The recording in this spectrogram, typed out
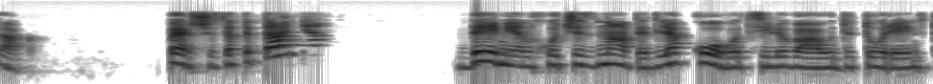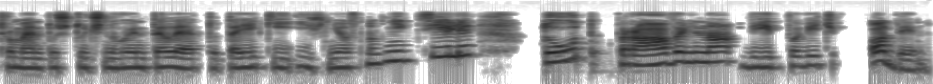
Так, перше запитання. Деміан хоче знати, для кого цільова аудиторія інструменту штучного інтелекту та які їхні основні цілі. Тут правильна відповідь 1.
